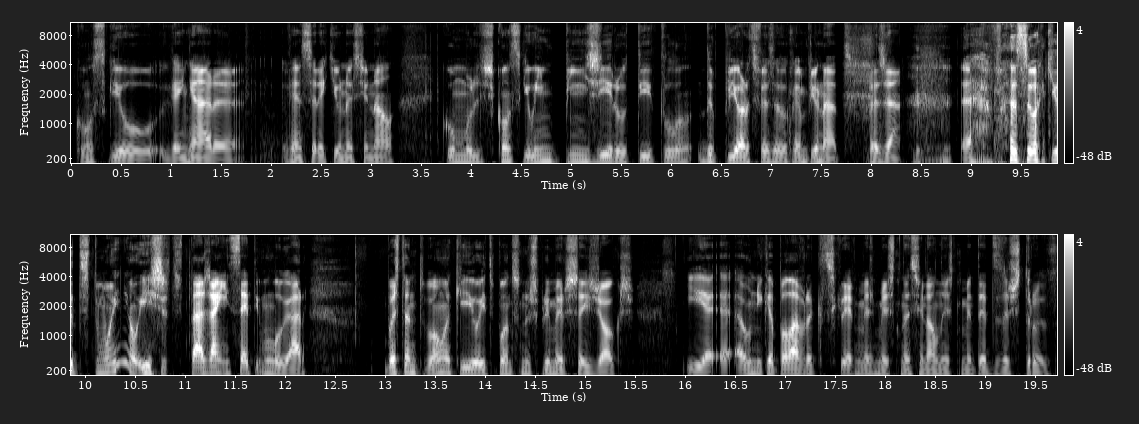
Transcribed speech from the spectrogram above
conseguiu ganhar, vencer aqui o Nacional, como lhes conseguiu impingir o título de pior defesa do campeonato, para já. Uh, passou aqui o testemunho e está já em sétimo lugar. Bastante bom, aqui 8 pontos nos primeiros 6 jogos. E a, a, única palavra que descreve mesmo este Nacional neste momento é desastroso.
